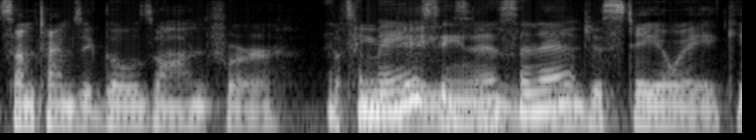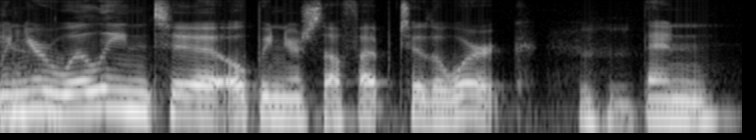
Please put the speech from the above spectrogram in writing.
sometimes it goes on for it's amazing, and, isn't it? And just stay awake. When you're willing to open yourself up to the work, mm-hmm. then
